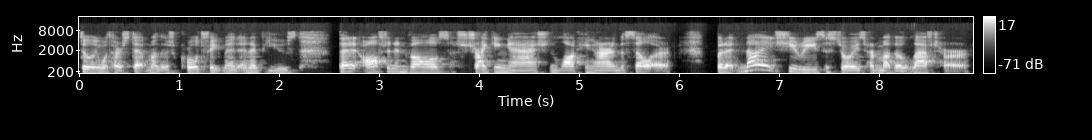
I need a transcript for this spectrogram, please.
dealing with her stepmother's cruel treatment and abuse that it often involves striking Ash and locking her in the cellar. But at night, she reads the stories her mother left her.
